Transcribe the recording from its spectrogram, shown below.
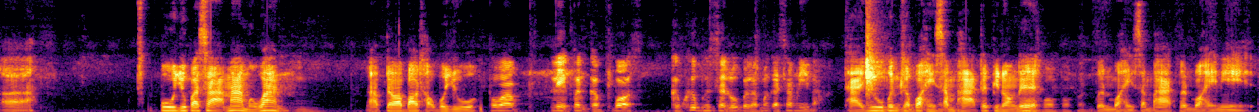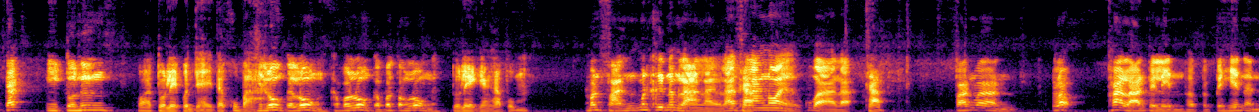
เอ่อปูอยู่ปราสาทมาเมื่อวานอืมนะครับแต่ว่าบ่าวเฒ่าบ่อยู่เพราะว่าเลขเพิ่นกับบอส กับคือเพิ่นสรุปไปแล้วมันก็ซ้ำนี่น่ะถ้าอยู่เพิ่นก็บ่ให้สัมภาษณ์เด้อพี่น้องเด้อบ่บ่เพิ่นเพิ่นบ่ให้สัมภาษณ์เพิ่นบ่ให้นี่กักอีกตัวหนึงเพราะว่าตัวเลขเพิ่นจะให้แต่ครู่บาที่ลงก็ลงคำว่าลงก็บ่ต้องลงน่ะตัวเลขยังครับผม มันฝันมันคือน้ำลานหลายร้านครับฝรั่งน้อยครูบาล่ะ ครับ ฝันว่าเราพาหลานไปเล่นครับไปไปเห็นอัน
